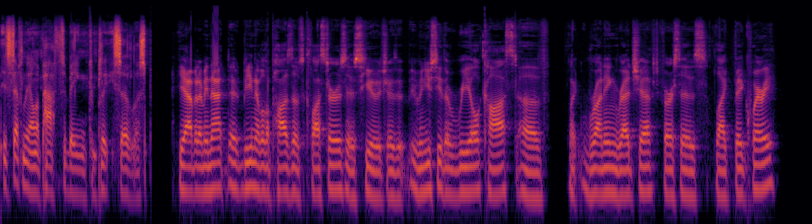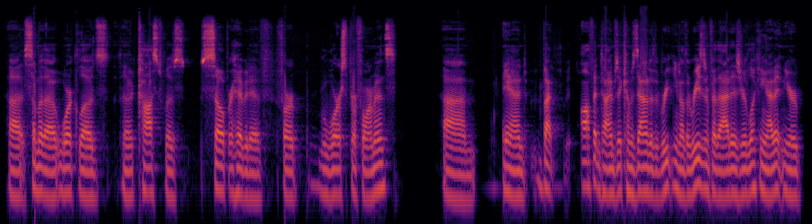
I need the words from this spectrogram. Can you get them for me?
it's definitely on a path to being completely serverless. Yeah, but I mean that uh, being able to pause those clusters is huge. When you see the real cost of like running Redshift versus like BigQuery, uh, some of the workloads, the cost was so prohibitive for worse performance. Um, and but oftentimes it comes down to the re, you know the reason for that is you're looking at it and you're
